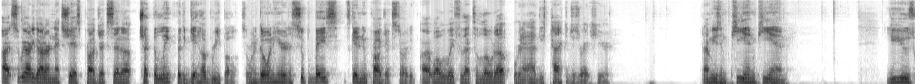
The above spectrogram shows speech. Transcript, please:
All right, so we already got our Next.js project set up. Check the link for the GitHub repo. So we're gonna go in here to Supabase. Let's get a new project started. All right, while we wait for that to load up, we're gonna add these packages right here. And I'm using PNPM. You use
